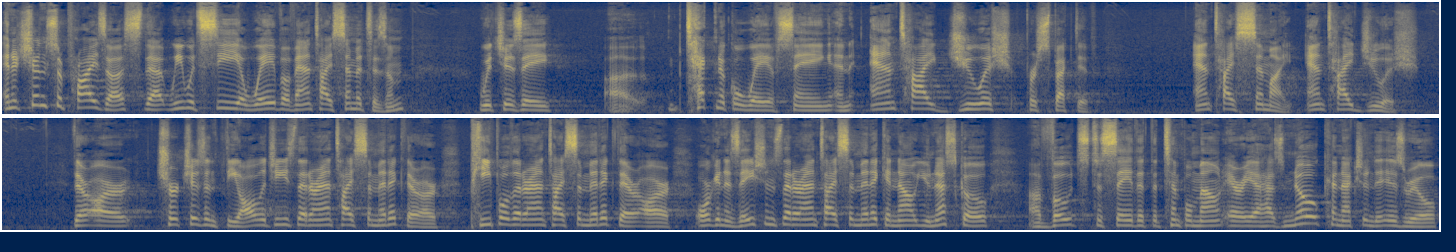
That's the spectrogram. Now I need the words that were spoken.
And it shouldn't surprise us that we would see a wave of anti Semitism, which is a uh, technical way of saying an anti Jewish perspective, anti Semite, anti Jewish. There are churches and theologies that are anti Semitic. There are people that are anti Semitic. There are organizations that are anti Semitic. And now UNESCO uh, votes to say that the Temple Mount area has no connection to Israel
